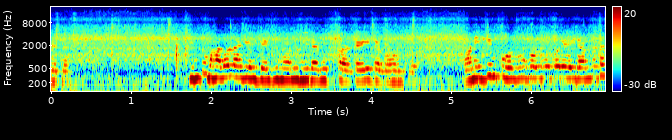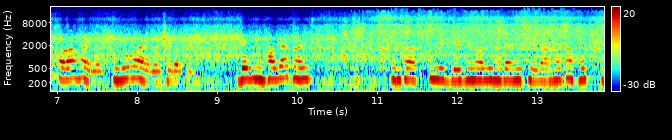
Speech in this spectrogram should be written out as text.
যেটা। কিন্তু ভালো লাগে এই বেগুন আলু নিরামিষ তরকারিটা গ্রহণ করে। অনেকদিন করব করব করে এই রান্নাটা করা হয় না, শুরু হয় না সেরকম। বেগুন ভাজা খাই কিন্তু আজকে বেগুন আলু নিরামিষ এই রান্নাটা হচ্ছে।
